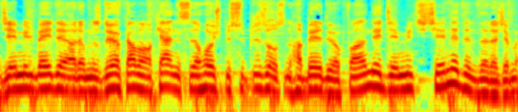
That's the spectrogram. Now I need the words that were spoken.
Cemil Bey de aramızda yok ama kendisine hoş bir sürpriz olsun haberi de yok falan diye Cemil Çiçek'e ne dediler acaba?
